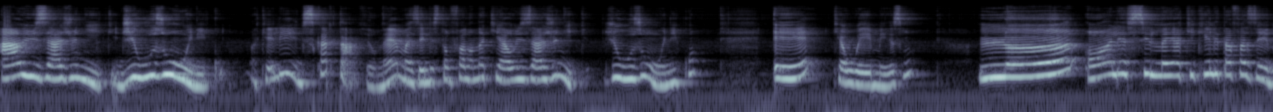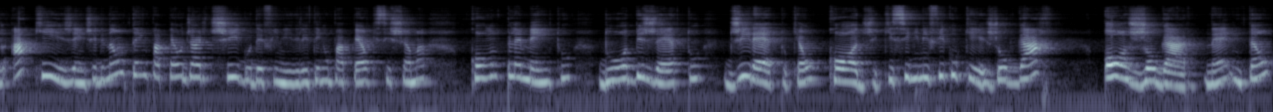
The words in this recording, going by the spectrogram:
à usage unique, de uso único. Aquele descartável, né? Mas eles estão falando aqui à usage unique, de uso único. E, que é o E mesmo. Le, olha esse le aqui que ele tá fazendo. Aqui, gente, ele não tem papel de artigo definido, ele tem um papel que se chama complemento do objeto direto, que é o code, que significa o quê? Jogar o jogar, né? Então,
